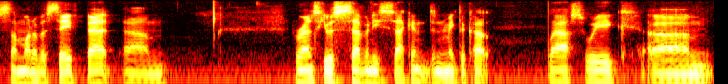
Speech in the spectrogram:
somewhat of a safe bet. Um, Werenski was 72nd, didn't make the cut last week, um,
